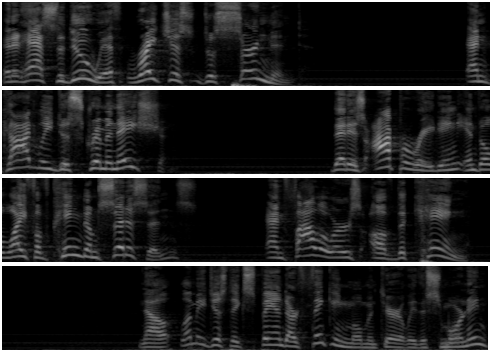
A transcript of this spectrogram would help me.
and it has to do with righteous discernment and godly discrimination that is operating in the life of kingdom citizens and followers of the king. Now, let me just expand our thinking momentarily this morning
